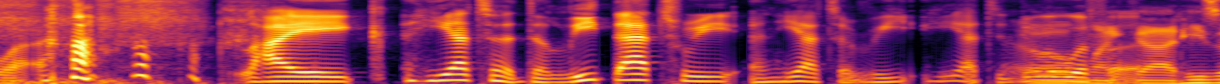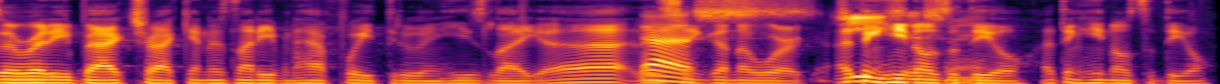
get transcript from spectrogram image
what? like he had to delete that tweet and he had to re he had to do it Oh my a, god, he's already backtracking. It's not even halfway through, and he's like, "Uh, this ain't gonna work." I think he Jesus, knows the deal. I think he knows the deal.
